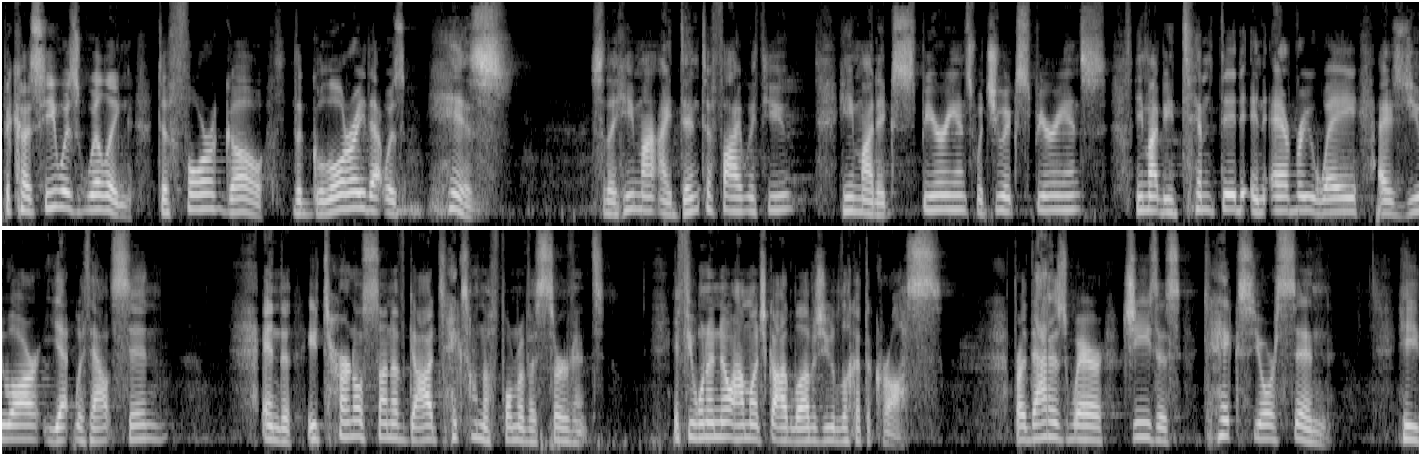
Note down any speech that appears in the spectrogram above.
because he was willing to forego the glory that was his so that he might identify with you. He might experience what you experience. He might be tempted in every way as you are, yet without sin. And the eternal Son of God takes on the form of a servant. If you want to know how much God loves you, look at the cross. For that is where Jesus takes your sin he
